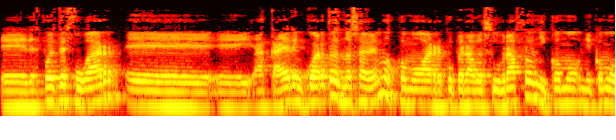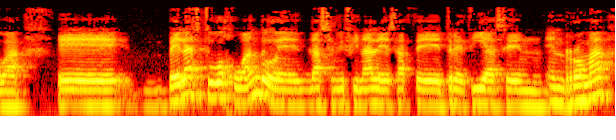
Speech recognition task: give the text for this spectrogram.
eh, después de jugar eh, eh, a caer en cuartos, no sabemos cómo ha recuperado su brazo ni cómo ni cómo va. Vela estuvo jugando en las semifinales hace tres días en, en Roma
